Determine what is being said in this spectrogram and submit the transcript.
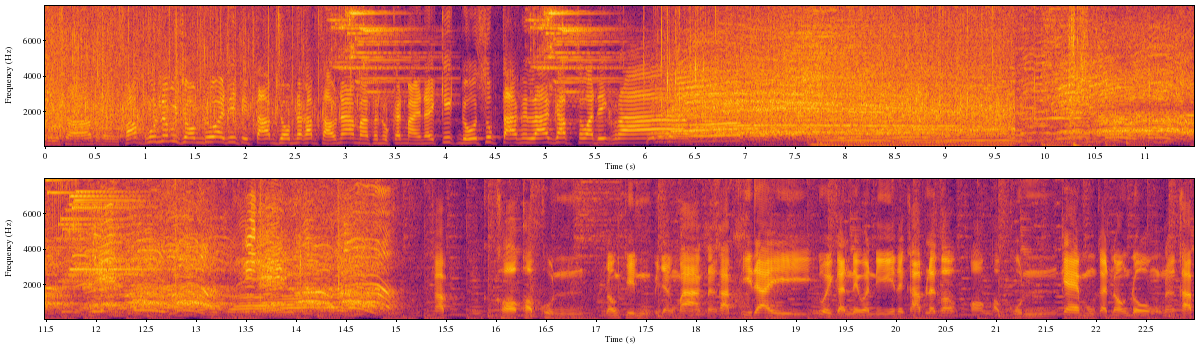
อบคุณครับขอบคุณครับ ขอบคุณท่านผู้ชมด้วยที่ติดตามชมนะครับเสาร์หน้ามาสนุกกันใหม่ในกิ๊กดูซุปตาเงินล้านครับ สวัสดีครับครับขอขอบคุณน้องจินเป็นอย่างมากนะครับ ที่ได้ช่วยกันในวันนี้นะครับ แล้วก็ขอขอบคุณแก้มกับน้องโด่งนะครับ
